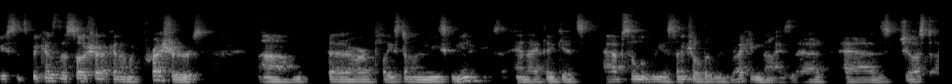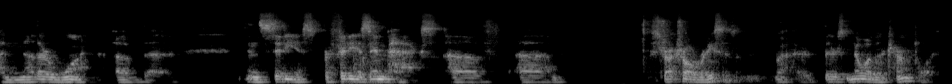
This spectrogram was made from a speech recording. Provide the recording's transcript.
race, it's because the socioeconomic pressures um, that are placed on these communities. And I think it's absolutely essential that we recognize that as just another one of the insidious, perfidious impacts of um, structural racism. There's no other term for it.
